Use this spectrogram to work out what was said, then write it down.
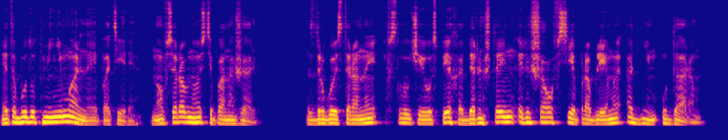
это будут минимальные потери, но все равно Степана жаль. С другой стороны, в случае успеха Бернштейн решал все проблемы одним ударом.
